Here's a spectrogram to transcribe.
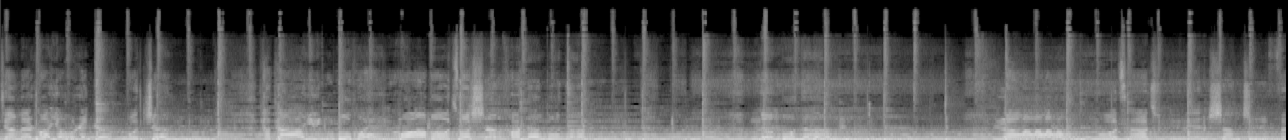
将来若有人真他答应不会默不作声他能不能能不能让我擦去脸上脂粉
